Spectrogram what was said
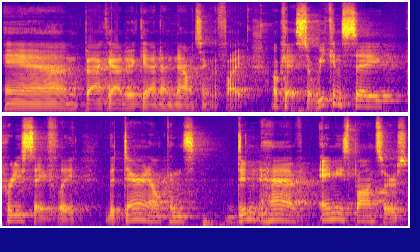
and back at it again announcing the fight. Okay, so we can say pretty safely that Darren Elkins didn't have any sponsors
